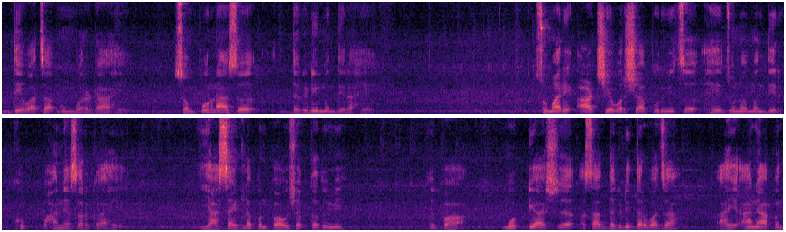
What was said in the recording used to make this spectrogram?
देवाचा उंबरटा आहे. संपूर्ण असं दगडी मंदिर आहे. सुमारे आठशे वर्षापूर्वीचं हे जुनं मंदिर खूप पाहण्यासारखं आहे. या साईडला पण पाहू शकता तुम्ही. हे पहा मोठी अशा असा दगडी दरवाजा आहे आणि आपण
